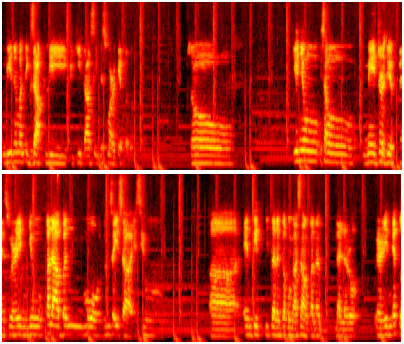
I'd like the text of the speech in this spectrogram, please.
hindi naman exactly kikita si this market. Ano? So, yun yung isang major difference wherein yung kalaban mo dun sa isa is yung uh, entity talaga kung nasaan ka naglalaro. Wherein ito,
